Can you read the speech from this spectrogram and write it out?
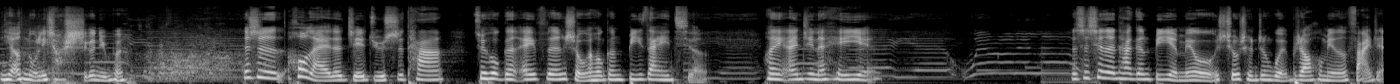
你要努力找十个女朋友，但是后来的结局是他最后跟 A 分手，然后跟 B 在一起了。欢迎安静的黑夜。但是现在他跟 B 也没有修成正果，也不知道后面的发展。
